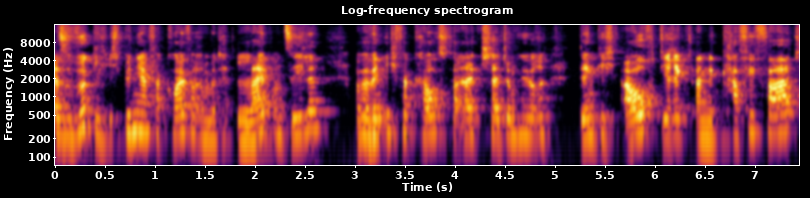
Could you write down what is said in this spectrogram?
also wirklich, ich bin ja Verkäuferin mit Leib und Seele, aber wenn ich Verkaufsveranstaltung höre, denke ich auch direkt an eine Kaffeefahrt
